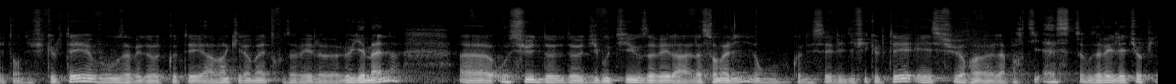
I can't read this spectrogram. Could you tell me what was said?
est, en difficulté. Vous avez de l'autre côté, à 20 km, vous avez le, Yémen. Euh, au sud de, Djibouti, vous avez la, Somalie, dont vous connaissez les difficultés. Et sur euh, la partie est, vous avez l'Éthiopie.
